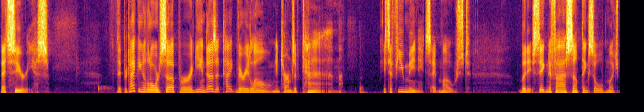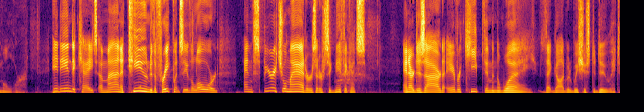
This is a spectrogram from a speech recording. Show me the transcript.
That's serious. The partaking of the Lord's Supper, again, doesn't take very long in terms of time. It's a few minutes at most, but it signifies something so much more. It indicates a mind attuned to the frequency of the Lord and spiritual matters that are significance and our desire to ever keep them in the way that God would wish us to do it.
